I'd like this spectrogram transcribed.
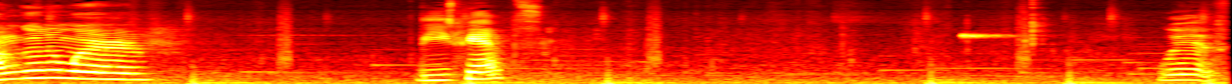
I'm gonna wear these pants with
